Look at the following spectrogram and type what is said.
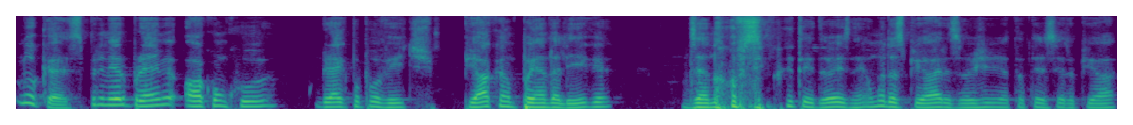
Lucas, primeiro prêmio, ó concurso, Greg Popovich, pior campanha da liga, 19,52, né? Uma das piores, hoje já tá terceira pior.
